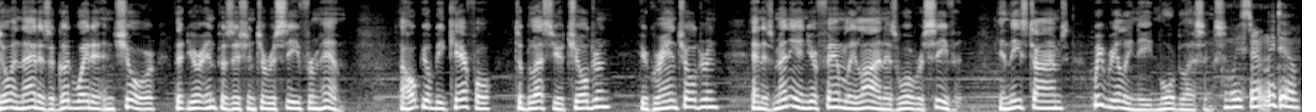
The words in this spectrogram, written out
Doing that is a good way to ensure that you're in position to receive from Him. I hope you'll be careful to bless your children, your grandchildren, and as many in your family line as will receive it. In these times, we really need more blessings. We certainly do.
